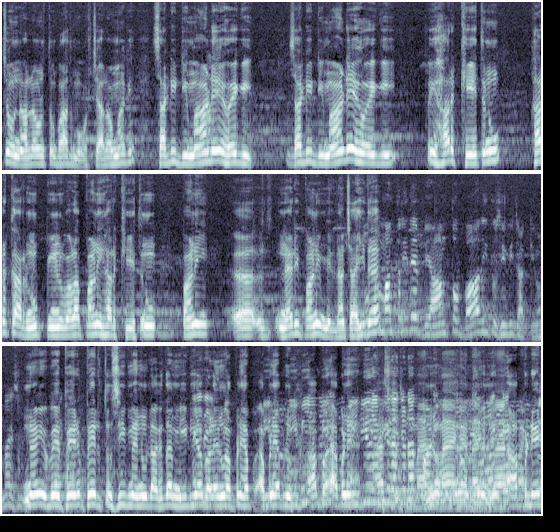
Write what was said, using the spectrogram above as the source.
ਝੋਨਾ ਲਾਉਣ ਤੋਂ ਬਾਅਦ ਮੋਰਚਾ ਲਾਵਾਂਗੇ। ਸਾਡੀ ਡਿਮਾਂਡ ਇਹ ਹੋਏਗੀ, ਸਾਡੀ ਡਿਮਾਂਡ ਇਹ ਹੋਏਗੀ ਵੀ ਹਰ ਖੇਤ ਨੂੰ, ਹਰ ਘਰ ਨੂੰ ਪੀਣ ਵਾਲਾ ਪਾਣੀ, ਹਰ ਖੇਤ ਨੂੰ ਪਾਣੀ ਨਹਿਰੀ ਪਾਣੀ ਮਿਲਣਾ ਚਾਹੀਦਾ ਹੈ। ਮੁੱਖ ਮੰਤਰੀ ਦੇ ਬਿਆਨ ਤੋਂ ਬਾਅਦ ਹੀ ਤੁਸੀਂ ਵੀ ਜਾਗੇ ਹੋ ਨਾ ਇਸ ਨਹੀਂ ਵੇ ਫਿਰ ਫਿਰ ਤੁਸੀਂ ਮੈਨੂੰ ਲੱਗਦਾ ਮੀਡੀਆ ਵਾਲਿਆਂ ਨੂੰ ਆਪਣੇ ਆਪ- ਆਪਣੇ ਆਪ ਨੂੰ ਆਪ- ਆਪਣੇ BBMP ਦਾ ਜਿਹੜਾ ਪਾਣੀ ਅਪਡੇਟ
